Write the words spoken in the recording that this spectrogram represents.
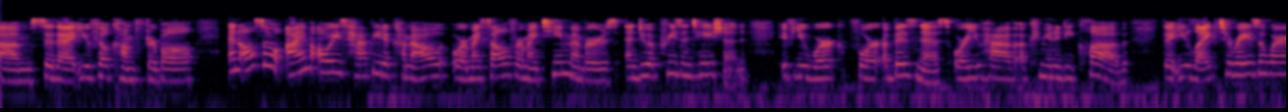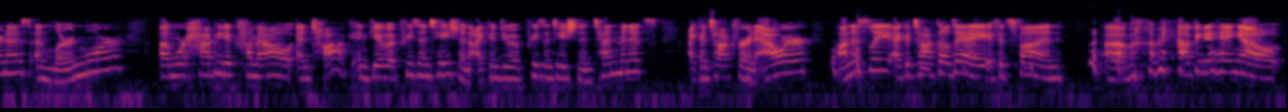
um, so that you feel comfortable. And also, I'm always happy to come out, or myself or my team members, and do a presentation. If you work for a business or you have a community club that you like to raise awareness and learn more, um, we're happy to come out and talk and give a presentation. I can do a presentation in 10 minutes. I can talk for an hour. Honestly, I could talk all day if it's fun. Um, I'm happy to hang out.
